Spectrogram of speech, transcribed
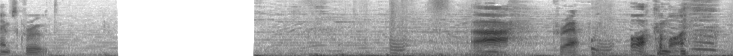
I'm screwed. Ah, crap. Oh, come on.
